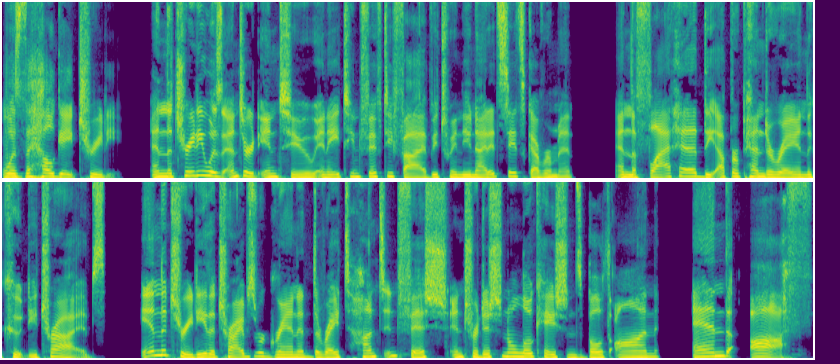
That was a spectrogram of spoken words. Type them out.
was the Hellgate Treaty. And the treaty was entered into in 1855 between the United States government and the Flathead, the Upper Pend Oreille, and the Kootenai tribes. In the treaty, the tribes were granted the right to hunt and fish in traditional locations both on and off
